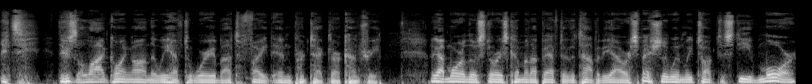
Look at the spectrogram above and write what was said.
it's there's a lot going on that we have to worry about to fight and protect our country. I got more of those stories coming up after the top of the hour, especially when we talk to Steve Moore,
